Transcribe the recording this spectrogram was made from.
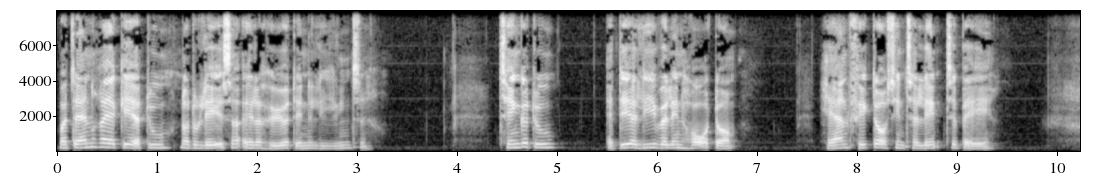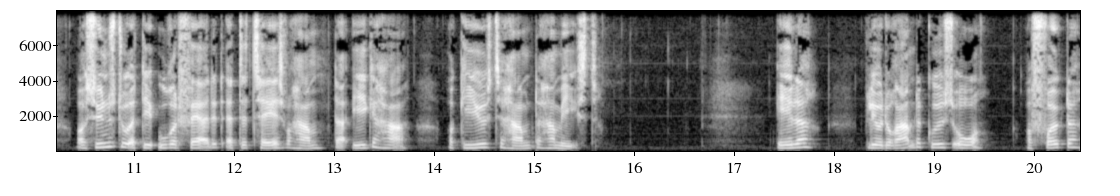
Hvordan reagerer du, når du læser eller hører denne lignelse? Tænker du, at det er alligevel en hård dom? Herren fik dog sin talent tilbage. Og synes du, at det er uretfærdigt, at det tages fra ham, der ikke har, og gives til ham, der har mest? Eller bliver du ramt af Guds ord og frygter,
